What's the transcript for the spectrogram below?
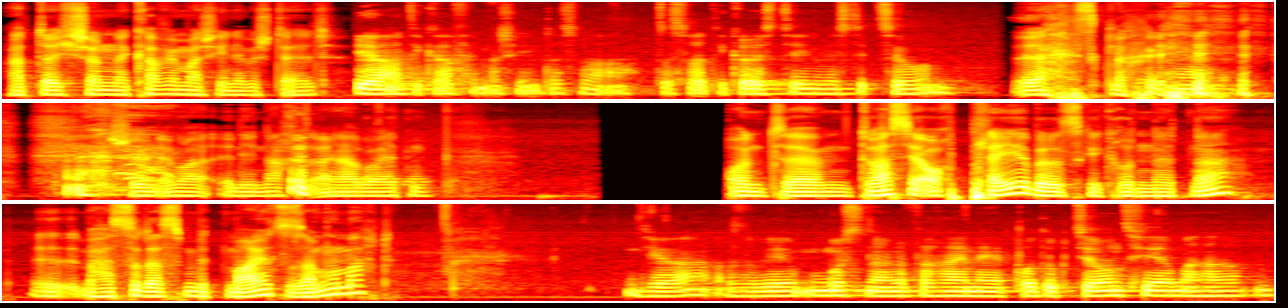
Habt ihr euch schon eine Kaffeemaschine bestellt? Ja, die Kaffeemaschine, das war, das war die größte Investition. Ja, das glaube ich. Schön immer in die Nacht einarbeiten. Und ähm, du hast ja auch Playables gegründet, ne? Äh, Hast du das mit Mario zusammen gemacht? Ja, also wir mussten einfach eine Produktionsfirma haben,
